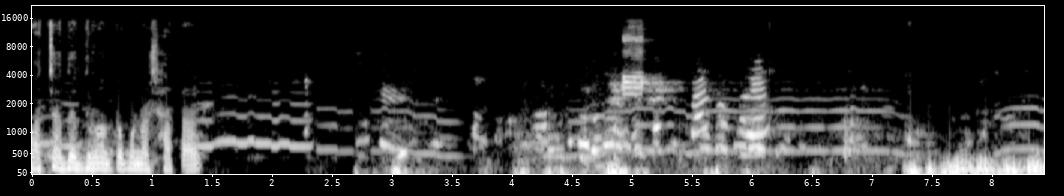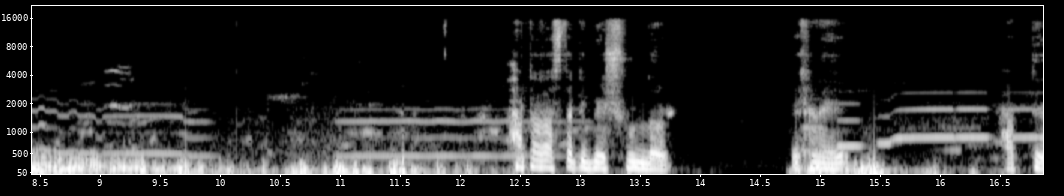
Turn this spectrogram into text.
বাচ্চাদের দুরন্তপনা সাঁতার। হাঁটা রাস্তাটি বেশ সুন্দর। এখানে হাঁটতে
